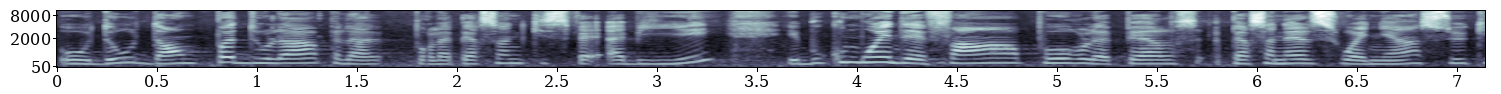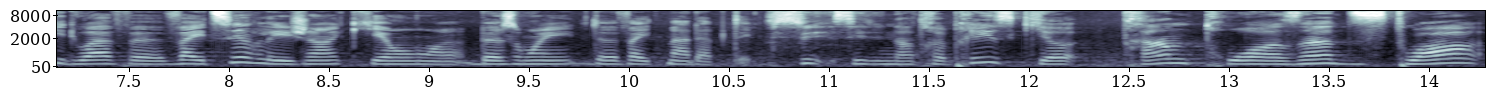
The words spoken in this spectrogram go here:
au dos, donc pas de douleur pour la, pour la personne qui se fait habiller et beaucoup moins d'efforts pour le pers- personnel soignant, ceux qui doivent euh, vêtir les gens qui ont euh, besoin de vêtements adaptés. C'est une entreprise qui a 33 ans d'histoire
